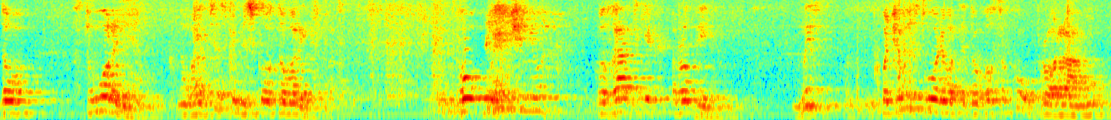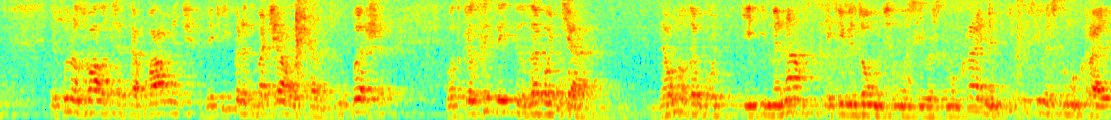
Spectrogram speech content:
до створення Новгородського міського товариства по вивченню козацьких родин. Ми почали створювати довгострокову програму, яку назвали «Свята пам'ять, в якій передбачалося, ну, перше, воскресити із забуття давно забуті імена, які відомі в цьому Сіверському краї, не тільки Сіверському краї.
